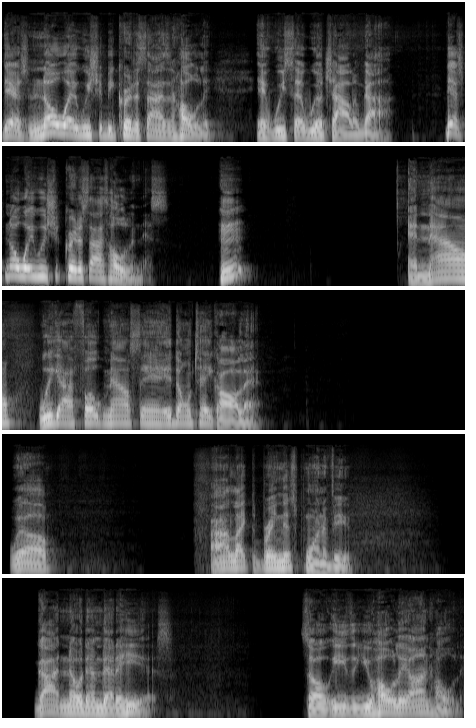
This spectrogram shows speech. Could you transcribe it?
There's no way we should be criticizing holy if we say we're a child of God. There's no way we should criticize holiness. Hmm? And now we got folk now saying it don't take all that. Well, I like to bring this point of view. God know them that are his. So either you holy or unholy.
